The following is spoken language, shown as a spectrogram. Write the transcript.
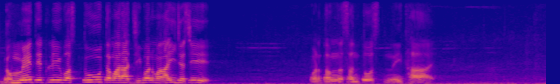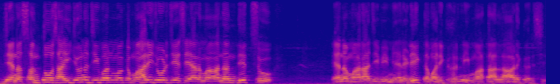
ગમે તેટલી વસ્તુ તમારા જીવનમાં આવી જશે, પણ તમને સંતોષ નહીં થાય. જેને સંતોષ આવી ગયો ને જીવનમાં કે મારી જોડ જે છે, એનામાં આનંદિત છું. એને મારા જેવી મેલેડી તમારી ઘરની માતા લાડ કરશે.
